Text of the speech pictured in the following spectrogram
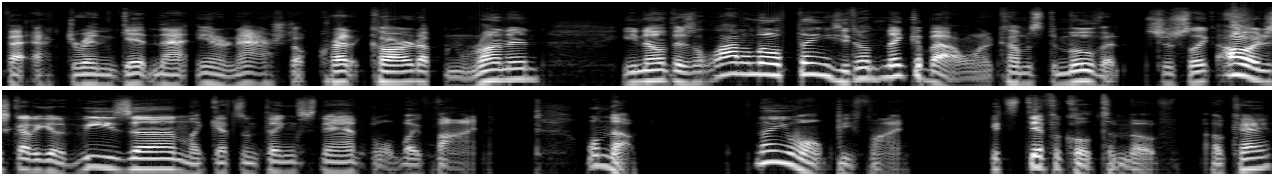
factor in getting that international credit card up and running. You know, there's a lot of little things you don't think about when it comes to moving. It's just like, oh, I just got to get a visa and like get some things stamped, we'll be fine. Well, no. No, you won't be fine. It's difficult to move, okay?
